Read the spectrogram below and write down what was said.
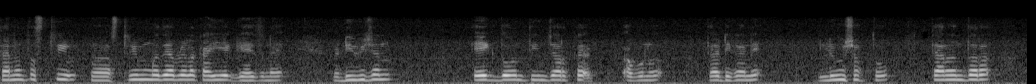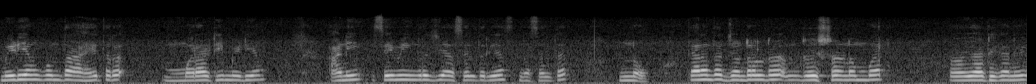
त्यानंतर स्ट्रीम स्ट्रीममध्ये आपल्याला काही एक घ्यायचं नाही. डिव्हिजन एक दोन तीन चार क आपण त्या ठिकाणी लिहू शकतो. त्यानंतर मीडियम कोणता आहे तर मराठी मीडियम आणि सेमी इंग्रजी असेल तर यस नसेल तर नो त्यानंतर जनरल रजिस्टर नंबर या ठिकाणी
